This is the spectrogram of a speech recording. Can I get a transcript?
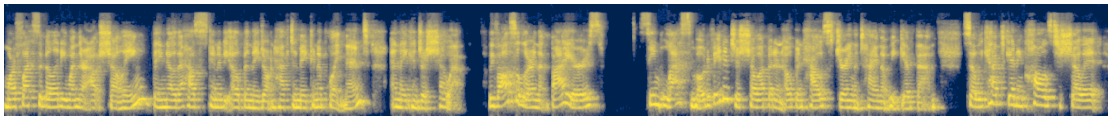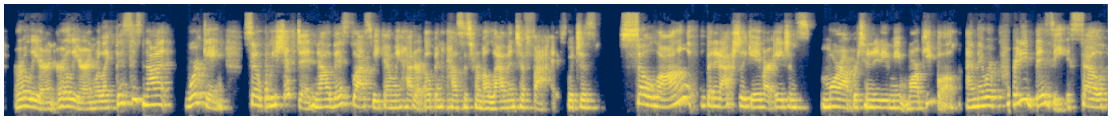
more flexibility when they're out showing they know the house is going to be open they don't have to make an appointment and they can just show up we've also learned that buyers seem less motivated to show up at an open house during the time that we give them. So we kept getting calls to show it earlier and earlier. And we're like, this is not working. So we shifted. Now, this last weekend, we had our open houses from 11 to 5, which is so long, but it actually gave our agents more opportunity to meet more people. And they were pretty busy. So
